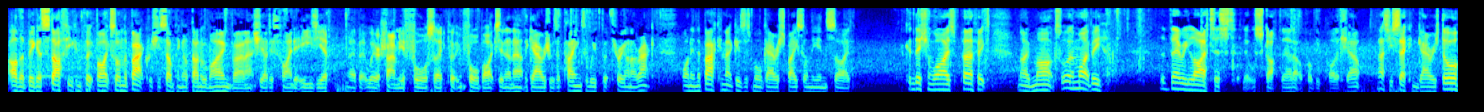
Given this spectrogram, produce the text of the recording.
other bigger stuff you can put bikes on the back which is something I've done with my own van actually. I just find it easier uh, but we're a family of four so putting four bikes in and out the garage was a pain so we've put three on a rack one in the back and that gives us more garage space on the inside. Condition wise perfect. No marks. Or there might be the very lightest little scuff there. That'll probably polish out. That's your second garage door.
